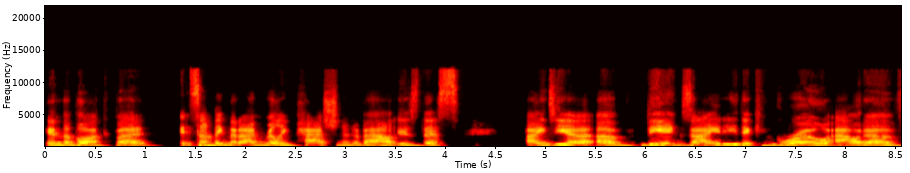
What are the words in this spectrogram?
in the book, but it's something that I'm really passionate about is this idea of the anxiety that can grow out of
